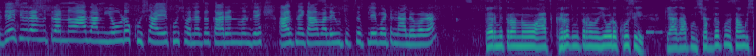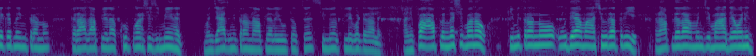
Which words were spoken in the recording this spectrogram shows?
तर जय शिवराय मित्रांनो आज आम्ही एवढं खुश आहे. खुश होण्याचं कारण म्हणजे आज नाही का आम्हाला युट्यूबचं प्ले बटन आलं बघा. तर मित्रांनो आज खरंच मित्रांनो एवढं खुश आहे की आज आपण शब्दात पण सांगू शकत नाही मित्रांनो. तर आज आपल्याला खूप वर्षाची मेहनत म्हणजे आज मित्रांनो आपल्याला युट्यूबचं सिल्वर प्ले बटन आलंय. आणि पहा आपलं नशीब म्हणाव की मित्रांनो उद्या महाशिवरात्री आहे आणि आपल्याला म्हणजे महादेवानेच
